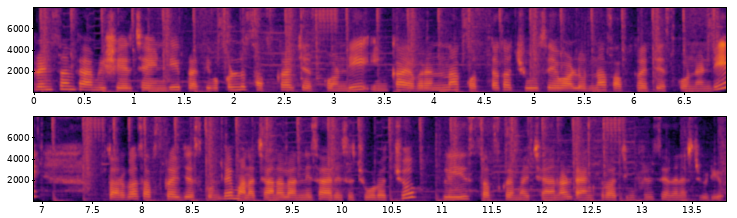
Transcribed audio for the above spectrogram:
ఫ్రెండ్స్ అండ్ ఫ్యామిలీ షేర్ చేయండి. ప్రతి ఒక్కళ్ళు సబ్స్క్రైబ్ చేసుకోండి. ఇంకా ఎవరన్నా కొత్తగా చూసే వాళ్ళు ఉన్నా సబ్స్క్రైబ్ చేసుకోండి త్వరగా సబ్స్క్రైబ్ చేసుకుంటే మన ఛానల్ అన్ని శారీస్ చూడొచ్చు. Please subscribe my channel. Thanks for watching friends. In next video.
